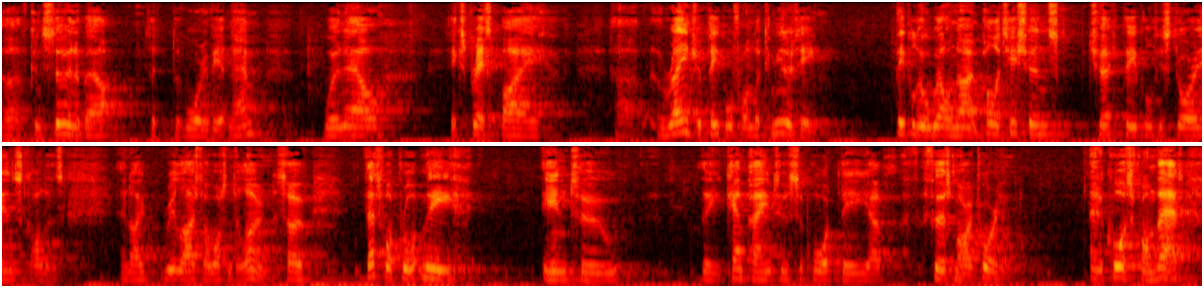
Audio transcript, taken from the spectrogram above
of concern about the, the war in Vietnam were now expressed by uh, a range of people from the community, people who are well known, politicians, church people, historians, scholars. And I realised I wasn't alone. So that's what brought me into the campaign to support the uh, first moratorium. And of course, from that,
